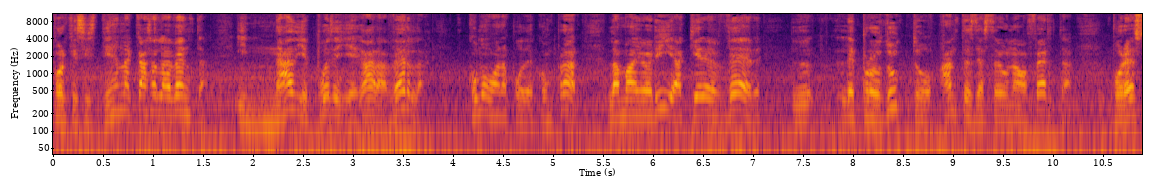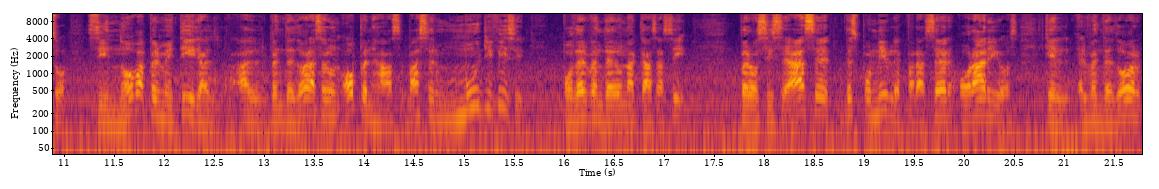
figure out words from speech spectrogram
Porque si tiene la casa a la venta y nadie puede llegar a verla, ¿cómo van a poder comprar? La mayoría quiere ver el producto antes de hacer una oferta. Por eso, si no va a permitir al, al vendedor hacer un open house, va a ser muy difícil poder vender una casa así. Pero si se hace disponible para hacer horarios que el, vendedor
